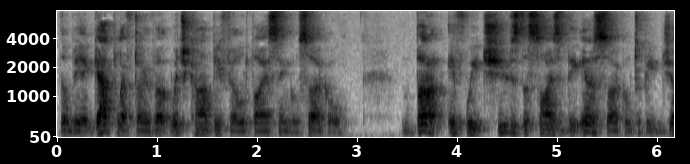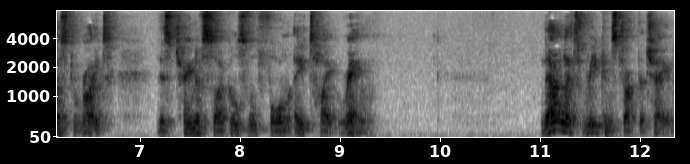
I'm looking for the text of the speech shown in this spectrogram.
there'll be a gap left over which can't be filled by a single circle. But if we choose the size of the inner circle to be just right, this chain of circles will form a tight ring. Now let's reconstruct the chain,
